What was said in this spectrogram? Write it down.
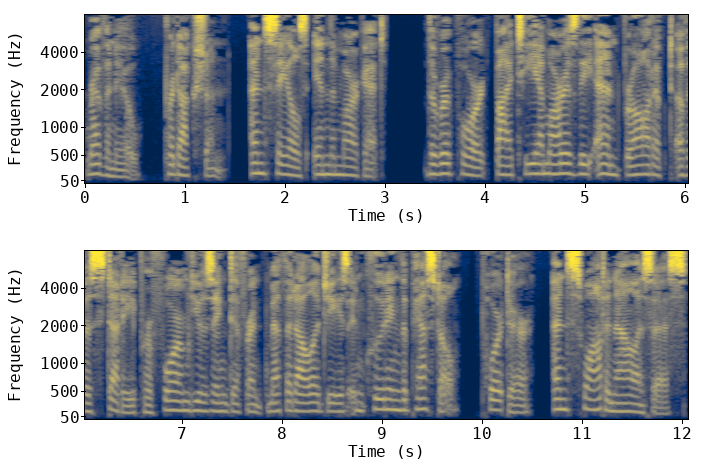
revenue, production, and sales in the market. The report by TMR is the end product of a study performed using different methodologies including the Pestle, Porter, and SWOT analysis.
